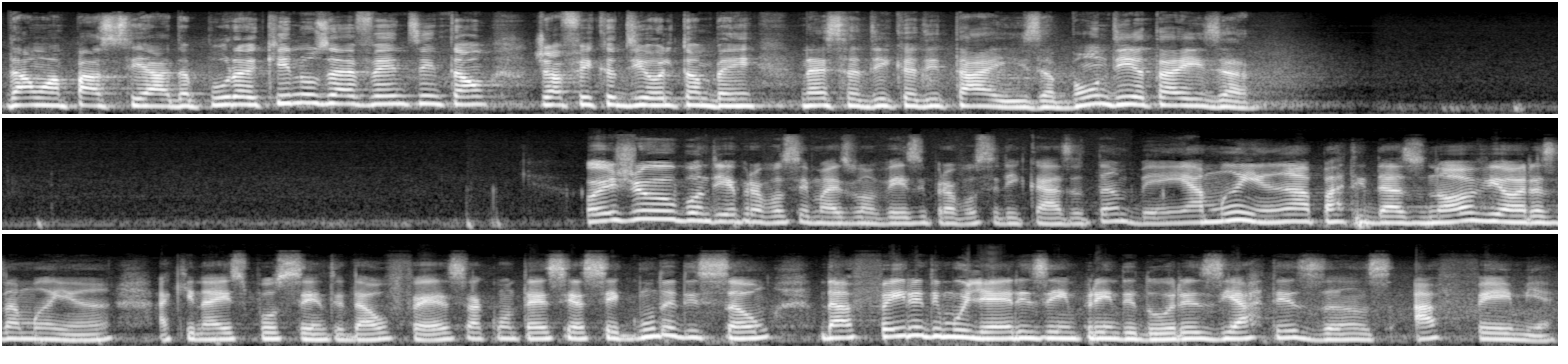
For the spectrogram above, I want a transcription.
dar uma passeada por aqui nos eventos, então então já fica de olho também nessa dica de Thaisa. Bom dia, Thaisa. Oi, Ju, bom dia para você mais uma vez e para você de casa também. Amanhã, a partir das 9 horas da manhã, aqui na Expo Center da UFES, acontece a segunda edição da Feira de Mulheres Empreendedoras e Artesãs, a Fêmea.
